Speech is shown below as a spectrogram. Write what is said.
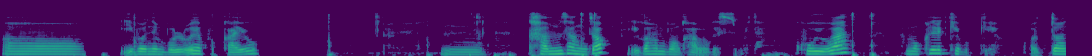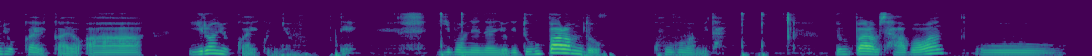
어, 이번엔 뭘로 해볼까요? 음, 감상적? 이거 한번 가보겠습니다. 고요한? 한번 클릭해 볼게요. 어떤 효과일까요? 아, 이런 효과이군요. 네. 이번에는 여기 눈바람도 궁금합니다. 눈바람 4번. 오,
